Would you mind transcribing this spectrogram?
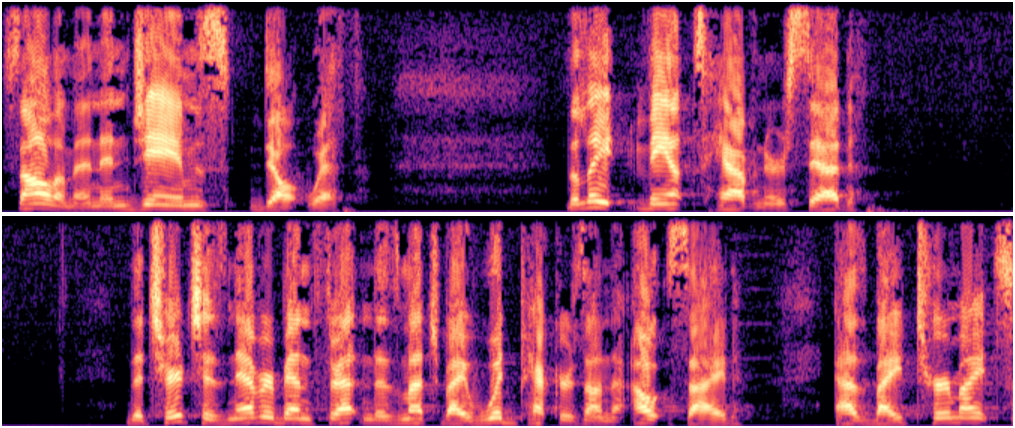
Solomon, and James dealt with. The late Vance Havner said, The church has never been threatened as much by woodpeckers on the outside as by termites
